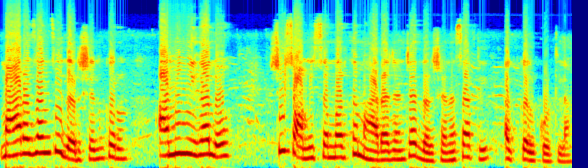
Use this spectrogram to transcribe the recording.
महाराजांचे दर्शन करून आम्ही निघालो. श्री स्वामी समर्थ महाराजांच्या दर्शनासाठी अक्कलकोटला.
